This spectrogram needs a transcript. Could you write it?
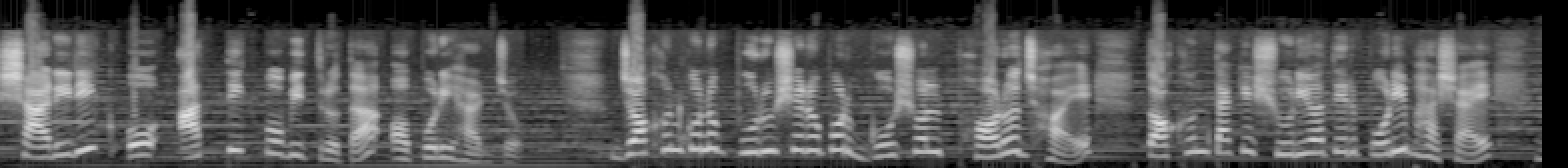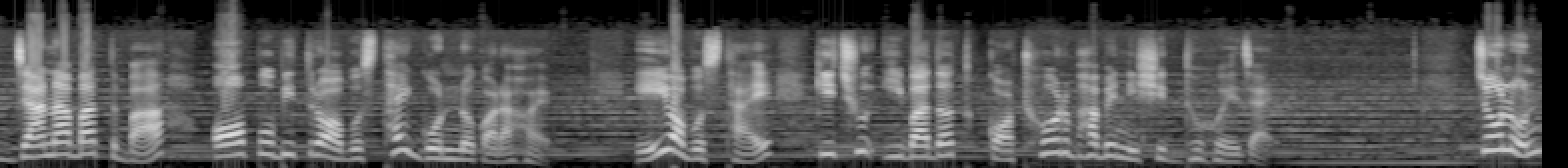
শারীরিক ও আত্মিক পবিত্রতা অপরিহার্য। যখন কোনো পুরুষের ওপর গোসল ফরজ হয়, তখন তাকে শরীয়তের পরিভাষায় জানাবাত বা অপবিত্র অবস্থায় গণ্য করা হয়। এই অবস্থায় কিছু ইবাদত কঠোরভাবে নিষিদ্ধ হয়ে যায়। চলুন,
